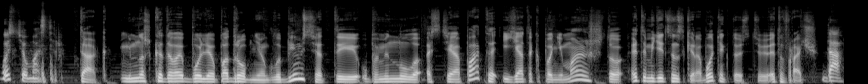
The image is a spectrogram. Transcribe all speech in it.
остеомастер. Так, немножко давай более подробнее углубимся. Ты упомянула остеопата, и я так понимаю, что это медицинский работник, то есть это врач. Да,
